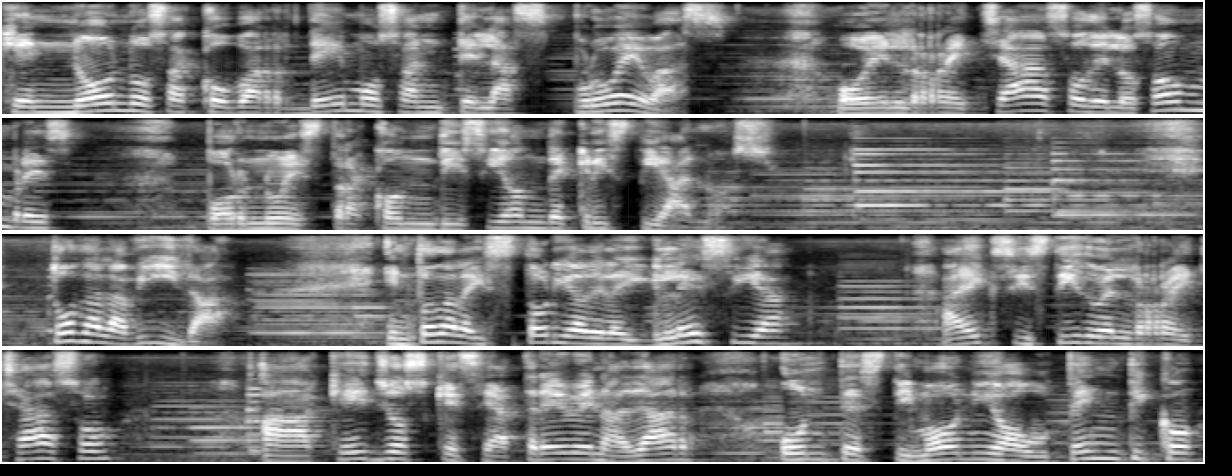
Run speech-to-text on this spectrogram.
que no nos acobardemos ante las pruebas o el rechazo de los hombres por nuestra condición de cristianos. Toda la vida, en toda la historia de la iglesia, ha existido el rechazo a aquellos que se atreven a dar un testimonio auténtico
